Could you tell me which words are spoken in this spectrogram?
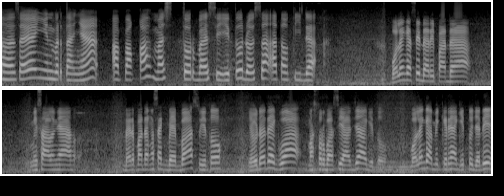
eh, saya ingin bertanya, apakah masturbasi itu dosa atau tidak? boleh nggak sih daripada misalnya daripada ngesek bebas gitu ya udah deh gua masturbasi aja gitu. Boleh nggak mikirnya gitu? Jadi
